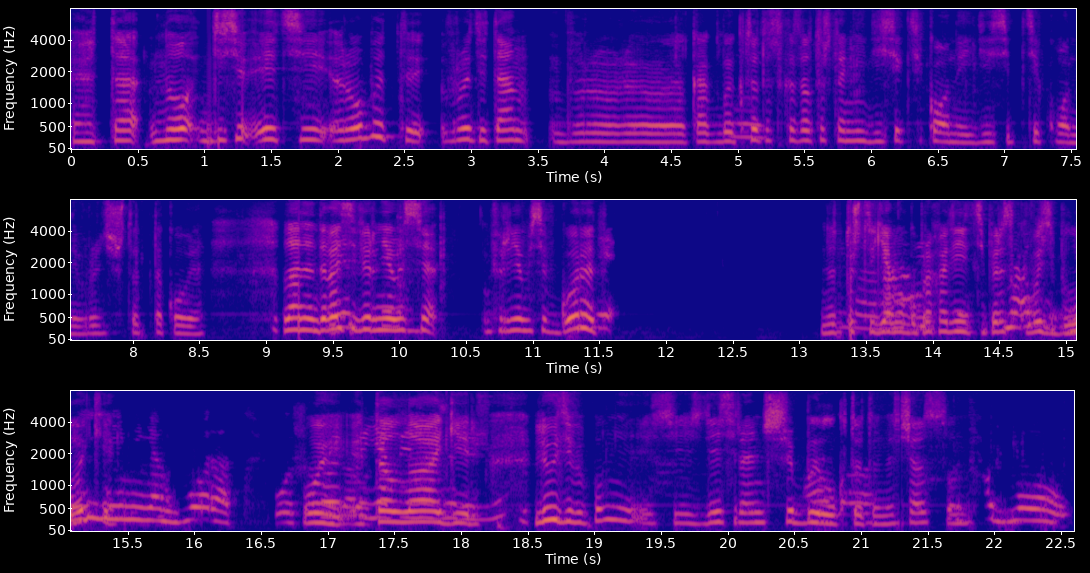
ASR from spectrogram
Это, но эти роботы, вроде там, вр- как бы кто-то сказал, то, что они десептиконы и десептиконы, вроде что-то такое. Ладно, давайте вернемся, вернемся в город. Я- Но то, что я а могу проходить теперь сквозь блоки. меня в город. Ой, Ну, это я лагерь. Люди, вы помните, здесь раньше был кто-то, но сейчас он... Тут футбол,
